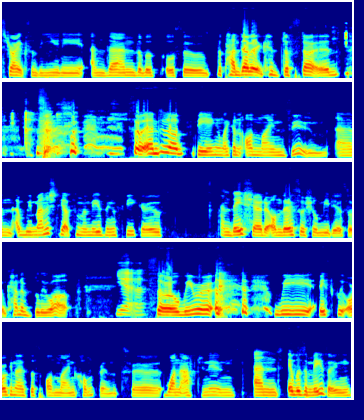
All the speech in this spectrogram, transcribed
strikes in the uni and then there was also the pandemic had just started so it ended up being like an online zoom and, and we managed to get some amazing speakers and they shared it on their social media so it kind of blew up Yeah. so we were we basically organized this online conference for one afternoon and it was amazing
